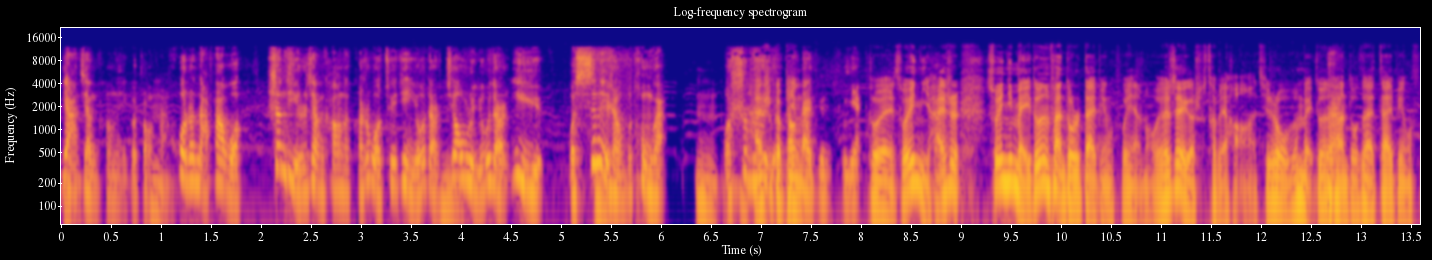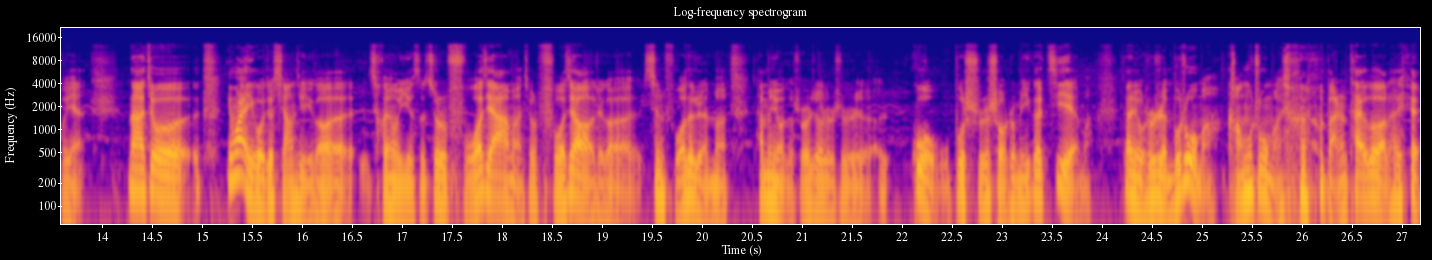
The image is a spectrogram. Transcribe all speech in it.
亚健康的一个状态，或者哪怕我身体是健康的，可是我最近有点焦虑，有点抑郁，我心理上不痛快。嗯，我是不是个病带病敷衍？对，所以你还是，所以你每顿饭都是带病敷衍嘛？我觉得这个是特别好啊。其实我们每顿饭都在带病敷衍。那就另外一个，我就想起一个很有意思，就是佛家嘛，就是佛教这个信佛的人嘛，他们有的时候就是是。过午不食，守这么一个戒嘛，但有时候忍不住嘛，扛不住嘛，晚上太饿了，他也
